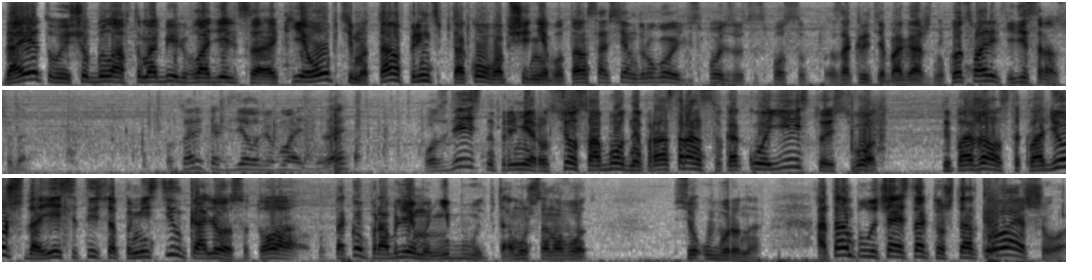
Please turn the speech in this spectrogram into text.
До этого еще был автомобиль владельца Kia Optima, там в принципе такого вообще не было. Там совсем другой используется способ закрытия багажника. Вот смотрите, иди сразу сюда. Вот смотрите, как сделали в Мазде, да? Вот здесь, например, вот все свободное пространство, какое есть, то есть вот, ты, пожалуйста, кладешь сюда, если ты сюда поместил колеса, то такой проблемы не будет, потому что оно вот, все убрано. А там получается так, то, что ты открываешь его,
